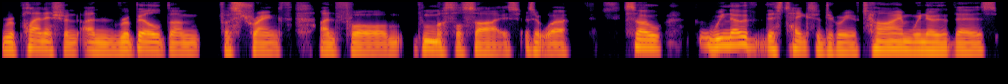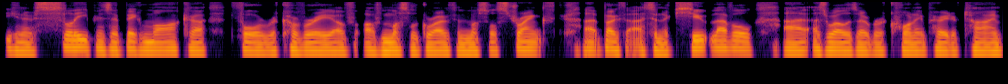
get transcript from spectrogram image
replenish and, and rebuild them for strength and for muscle size, as it were. So we know that this takes a degree of time. We know that there's, you know, sleep is a big marker for recovery of, of muscle growth and muscle strength, uh, both at an acute level uh, as well as over a chronic period of time.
